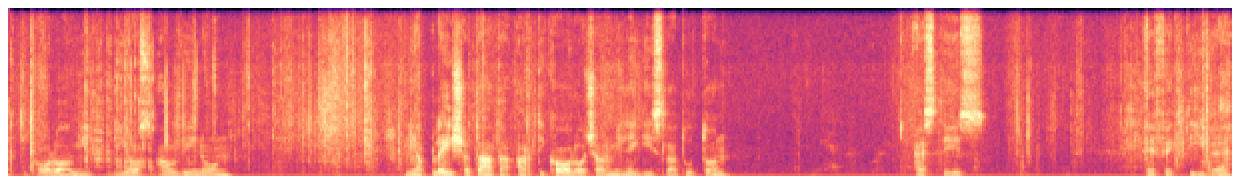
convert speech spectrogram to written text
artikolo, mi dios al vi nun. Mia plej ŝatata artikolo, ĉar mi legis la tuton, estis effettive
